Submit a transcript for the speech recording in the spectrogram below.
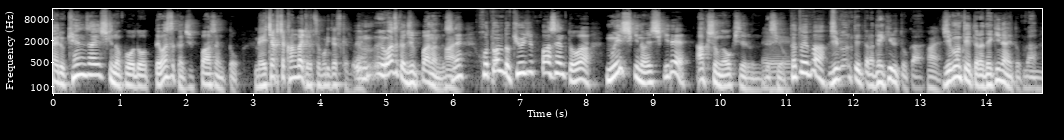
える潜在意識の行動ってわずか10%。めちゃくちゃ考えてるつもりですけどね。うんわずか10%なんですね。はほとんど90%は無意識の意識でアクションが起きてるんですよ。え例えば自分って言ったらできるとか、はい自分って言ったらできないとか、うん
